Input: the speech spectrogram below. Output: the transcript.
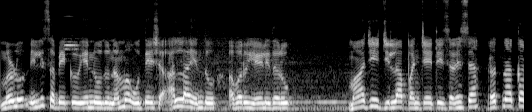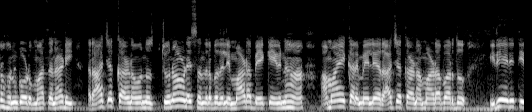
ಮರಳು ನಿಲ್ಲಿಸಬೇಕು ಎನ್ನುವುದು ನಮ್ಮ ಉದ್ದೇಶ ಅಲ್ಲ ಎಂದು ಅವರು ಹೇಳಿದರು. ಮಾಜಿ ಜಿಲ್ಲಾ ಪಂಚಾಯಿತಿ ಸದಸ್ಯ ರತ್ನಾಕರ್ ಹೊನಗೋಡು ಮಾತನಾಡಿ, ರಾಜಕಾರಣವನ್ನು ಚುನಾವಣೆ ಸಂದರ್ಭದಲ್ಲಿ ಮಾಡಬೇಕೇ ವಿನಃ ಅಮಾಯಕರ ಮೇಲೆ ರಾಜಕಾರಣ ಮಾಡಬಾರದು. ಇದೇ ರೀತಿ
